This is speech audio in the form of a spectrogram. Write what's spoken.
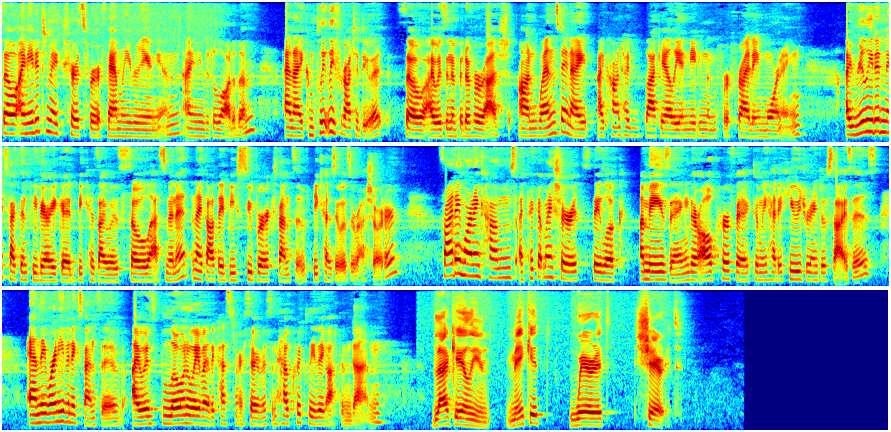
So I needed to make shirts for a family reunion. I needed a lot of them, and I completely forgot to do it. So I was in a bit of a rush. On Wednesday night, I contacted Black Alien needing them for Friday morning. I really didn't expect them to be very good because I was so last minute, and I thought they'd be super expensive because it was a rush order. Friday morning comes, I pick up my shirts, they look amazing, they're all perfect, and we had a huge range of sizes, and they weren't even expensive. I was blown away by the customer service and how quickly they got them done. Black Alien, make it, wear it, share it.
